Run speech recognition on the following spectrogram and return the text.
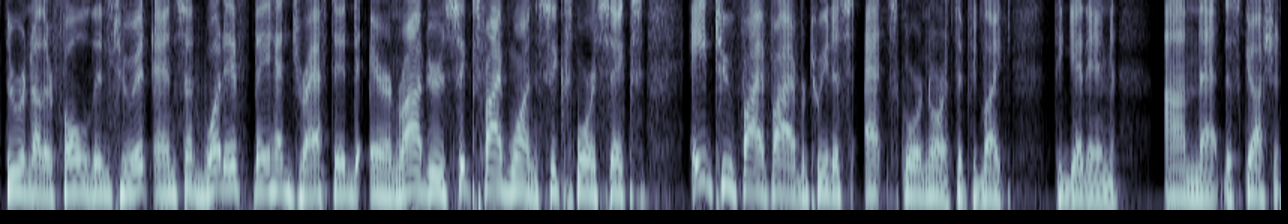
threw another fold into it and said, What if they had drafted Aaron Rodgers? 651 646 8255 or tweet us at Score North if you'd like to get in on that discussion.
